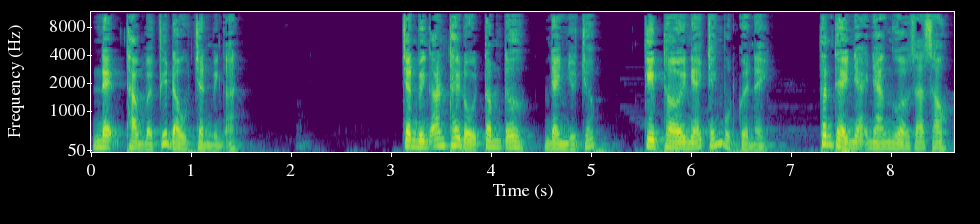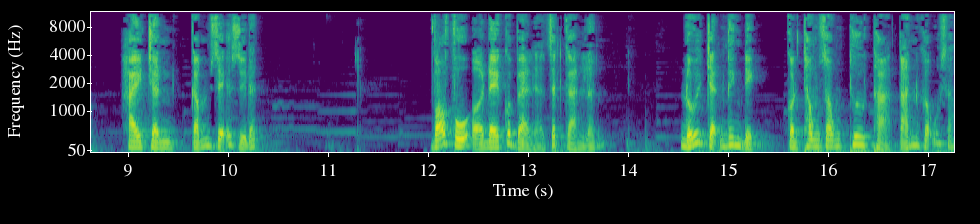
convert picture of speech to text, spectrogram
Nện thẳng về phía đầu Trần Bình An. Trần Bình An thay đổi tâm tư, Nhanh như chớp, Kịp thời né tránh một quyền này. Thân thể nhẹ nhàng ngửa ra sau, Hai chân cắm rễ dưới đất. Võ phu ở đây có vẻ là rất gan lớn Đối trận nghênh địch, Còn thông dong thư thả tán gẫu sao?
